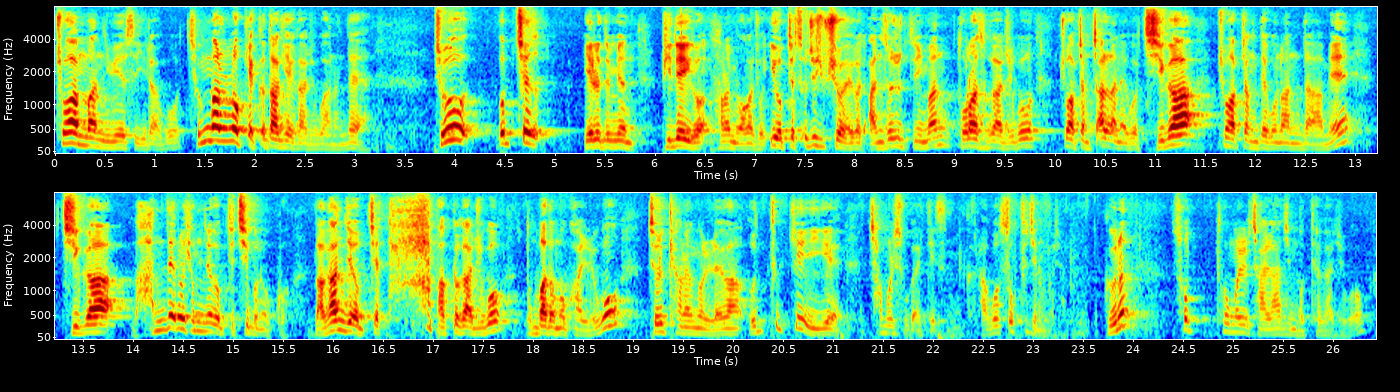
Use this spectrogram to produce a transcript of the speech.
조합만 위해서 일하고 정말로 깨끗하게 해가지고 하는데 저 업체 예를 들면 비대위가 사람이 와가지고 이 업체 써주십시오 해가지고 안 써줬더니만 돌아서 가지고 조합장 잘라내고 지가 조합장 되고 난 다음에 지가 마음대로 협력업체 집어넣고 마간제 업체 다 바꿔가지고 돈 받아먹고 하려고 저렇게 하는 걸 내가 어떻게 이게 참을 수가 있겠습니까? 라고 쏙 터지는 거죠. 그거는 소통을 잘 하지 못해가지고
